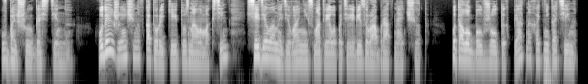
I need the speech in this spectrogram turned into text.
в большую гостиную — Худая женщина, в которой Кейт узнала Максин, сидела на диване и смотрела по телевизору обратный отчет. Потолок был в желтых пятнах от никотина,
